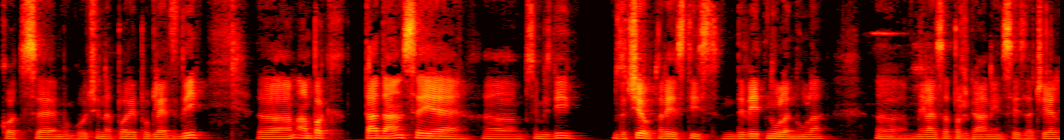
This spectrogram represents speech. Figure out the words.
kot se mogoče na prvi pogled zdi. Um, ampak ta dan se je, um, se mi zdi, začel res tisti 9:00, um, imela sem pržgani in se je začel.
